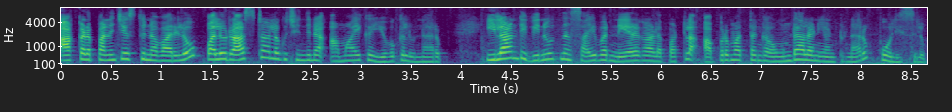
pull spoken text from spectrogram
అక్కడ పనిచేస్తున్న వారిలో పలు రాష్ట్రాలకు చెందిన అమాయక యువకులున్నారు. ఇలాంటి వినూత్న సైబర్ నేరగాళ్ళ పట్ల అప్రమత్తంగా ఉండాలని అంటున్నారు పోలీసులు.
